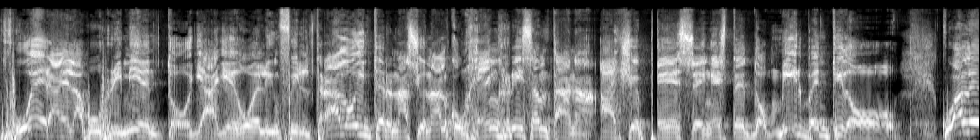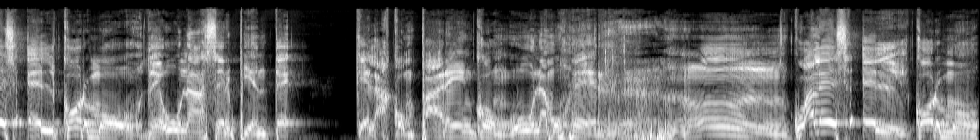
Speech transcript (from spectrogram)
Fuera el aburrimiento, ya llegó el infiltrado internacional con Henry Santana, HPS en este 2022. ¿Cuál es el cormo de una serpiente? Que la comparen con una mujer. Mm, ¿Cuál es el cormo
